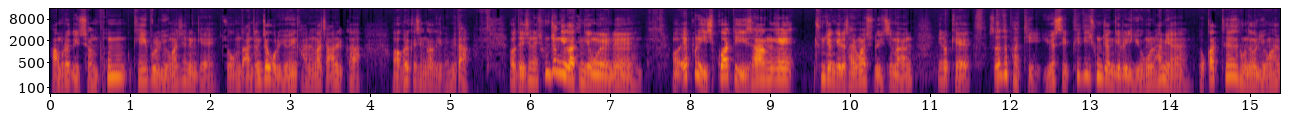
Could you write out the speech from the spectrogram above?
아무래도 이 전품 케이블을 이용하시는 게 조금 더 안정적으로 이용이 가능하지 않을까 어, 그렇게 생각이 됩니다. 어, 대신에 충전기 같은 경우에는 어, 애플이 29W 이상의 충전기를 사용할 수도 있지만 이렇게 서드파티 USB PD 충전기를 이용을 하면 똑같은 성능을 이용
